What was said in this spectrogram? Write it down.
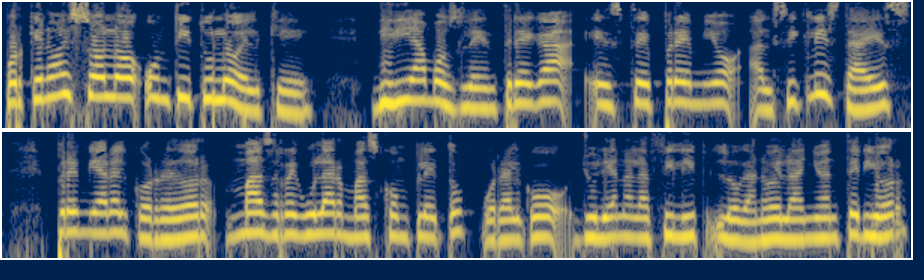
porque no es solo un título el que diríamos le entrega este premio al ciclista, es premiar al corredor más regular, más completo, por algo Juliana Alaphilippe lo ganó el año anterior,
